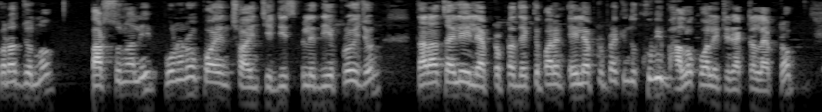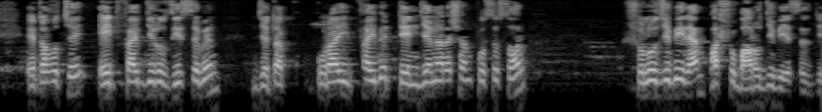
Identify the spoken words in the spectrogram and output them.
করার জন্য পার্সোনালি পনেরো পয়েন্ট ছয় ইঞ্চি ডিসপ্লে দিয়ে প্রয়োজন। তারা চাইলে এই ল্যাপটপটা দেখতে পারেন। এই ল্যাপটপটা কিন্তু খুবই ভালো কোয়ালিটির একটা ল্যাপটপ। এটা হচ্ছে eight five zero G seven, যেটা কোরাই ফাইভের টেন জেনারেশন প্রসেসর। ষোলো জিবি র্যাম, পাঁচশো বারো জিবি এসএসডি,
